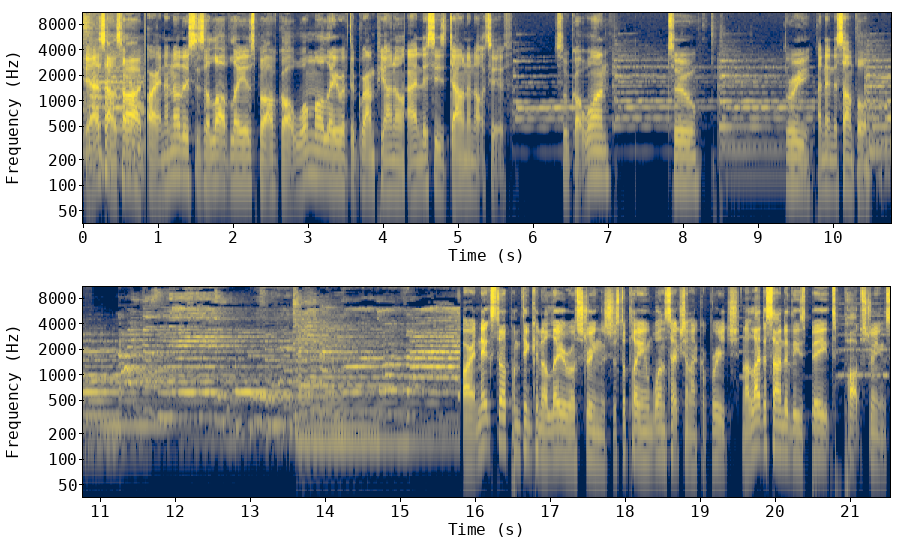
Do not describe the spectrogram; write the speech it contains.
Yeah, that sounds hard. All right, and I know this is a lot of layers, but I've got one more layer of the grand piano, and this is down an octave. So we've got one, two, three, and then the sample. All right, next up, I'm thinking a layer of strings just to play in one section like a bridge. And I like the sound of these baked pop strings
